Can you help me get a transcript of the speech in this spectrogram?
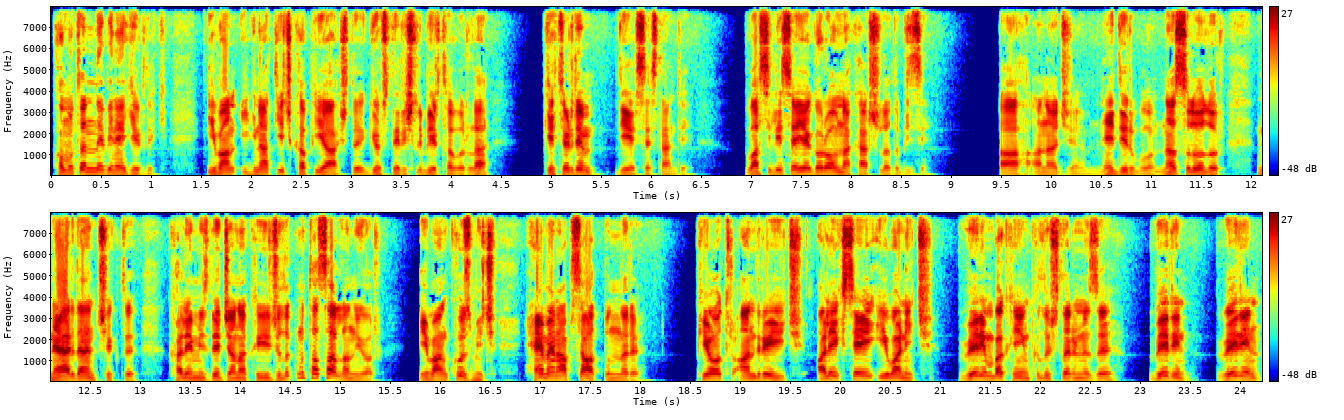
Komutanın evine girdik. Ivan Ignatyiç kapıyı açtı, gösterişli bir tavırla, ''Getirdim'' diye seslendi. Vasilise Yegorovna karşıladı bizi. ''Ah anacığım, nedir bu, nasıl olur, nereden çıktı, kalemizde cana kıyıcılık mı tasarlanıyor? Ivan Kuzmiç, hemen hapse at bunları. Piotr Andreyiç, Alexey Ivaniç, verin bakayım kılıçlarınızı, verin, verin.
